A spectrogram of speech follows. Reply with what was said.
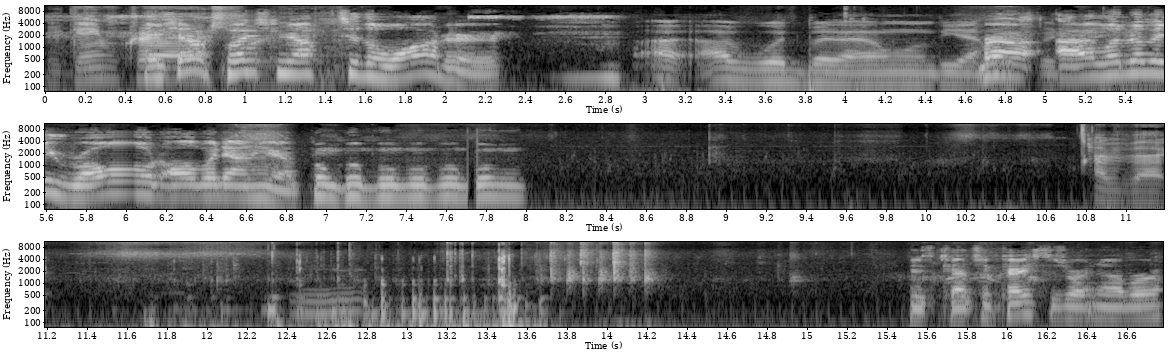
your game They crashed. should have pushed me like- off to the water. I I would, but I don't want to be that. Bro, much of a I literally rolled all the way down here. Boom, boom, boom, boom, boom, boom. I'll be back. He's catching cases right now, bro.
